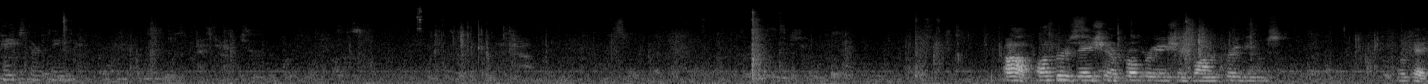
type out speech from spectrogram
Page thirteen. Ah, authorization appropriation bond premiums. Okay.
